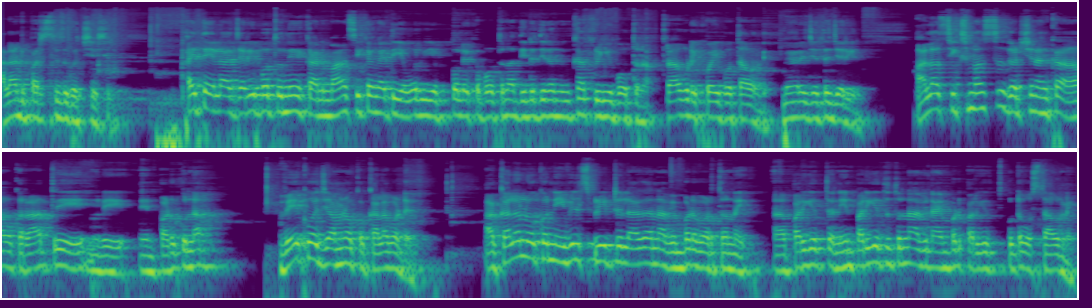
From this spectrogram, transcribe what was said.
అలాంటి పరిస్థితికి వచ్చేసి అయితే ఇలా జరిగిపోతుంది కానీ మానసికంగా అయితే ఎవరు చెప్పుకోలేకపోతున్నా దినదినం ఇంకా కృంగిపోతున్నా త్రాగుడు ఎక్కువైపోతా ఉంది. మ్యారేజ్ అయితే జరిగింది. అలా సిక్స్ మంత్స్ గడిచినాక ఒక రాత్రి మరి నేను పడుకున్నా. వేకో జామున ఒక కల పడ్డది. ఆ కళలో కొన్ని ఈవిల్ స్పిరిట్ లాగా నా వెంబడి పడుతున్నాయి. ఆ పరిగెత్తు నేను పరిగెత్తుతున్నా అవి నా వెంబడి పరిగెత్తుకుంటూ వస్తూ ఉన్నాయి.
